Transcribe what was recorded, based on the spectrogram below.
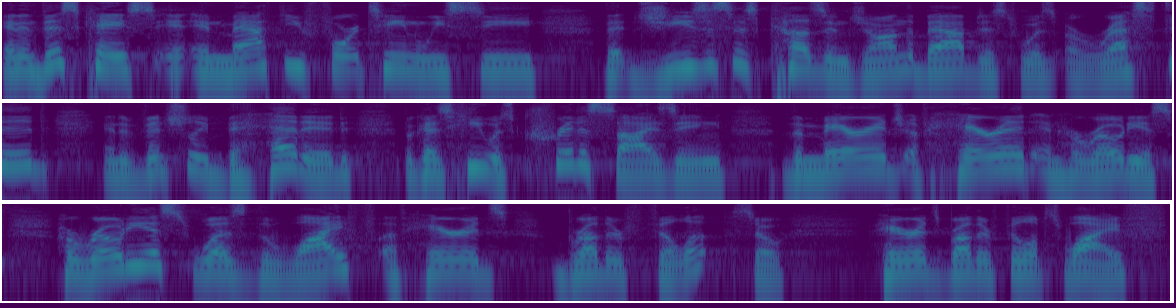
And in this case, in Matthew 14, we see that Jesus' cousin, John the Baptist, was arrested and eventually beheaded because he was criticizing the marriage of Herod and Herodias. Herodias was the wife of Herod's brother Philip. So, Herod's brother Philip's wife,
